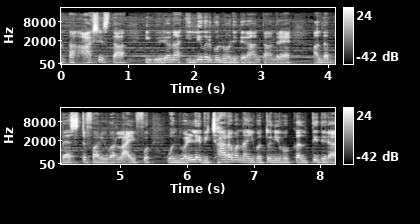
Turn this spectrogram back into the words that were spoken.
ಅಂತ ಆಶಿಸ್ತಾ ಈ ವಿಡಿಯೋನ ಇಲ್ಲಿವರೆಗೂ ನೋಡಿದ್ದೀರಾ ಅಂತ ಅಂದರೆ all the best for your life ಒಂದು ಒಳ್ಳೆ ವಿಚಾರವನ್ನು ಇವತ್ತು ನೀವು ಕಲ್ತಿದ್ದೀರಾ,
